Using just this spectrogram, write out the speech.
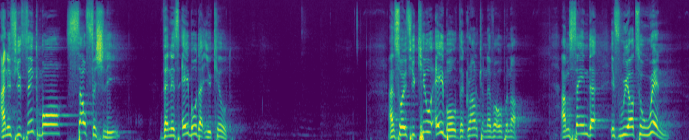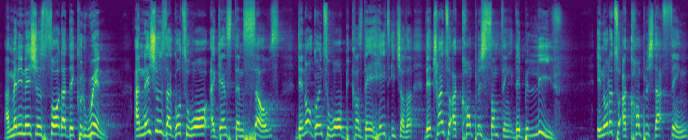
And if you think more selfishly, then it's Abel that you killed. And so if you kill Abel, the ground can never open up. I'm saying that if we are to win, and many nations thought that they could win, and nations that go to war against themselves, they're not going to war because they hate each other. They're trying to accomplish something they believe. In order to accomplish that thing,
